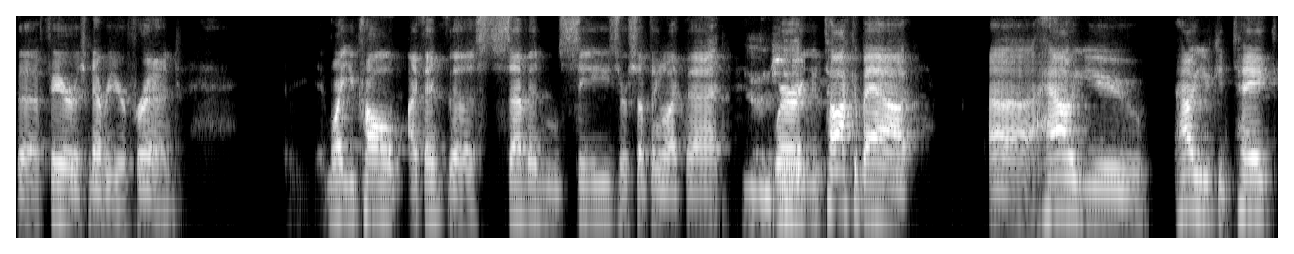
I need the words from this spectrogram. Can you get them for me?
the fear is never your friend. What you call, I think, the seven C's or something like that, where you talk about uh, how you how you can take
